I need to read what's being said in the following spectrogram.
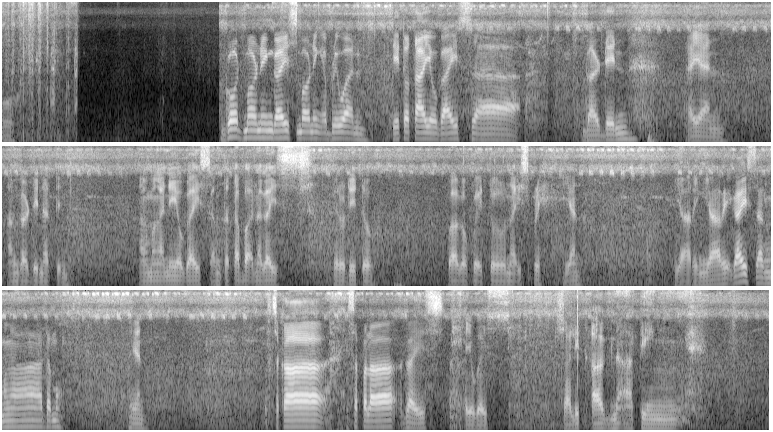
Oh. Good morning guys, morning everyone. Dito tayo guys sa garden. Ayan, ang garden natin. Ang mga neo guys, ang tataba na guys. Pero dito, bago ko ito na-spray. Ayan. Yaring-yari guys, ang mga damo. Ayan. At saka, isa pala guys, ayo guys, salit ag na ating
